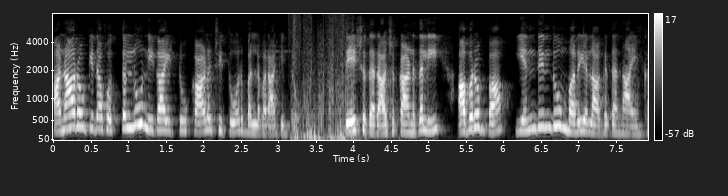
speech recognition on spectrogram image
ಅನಾರೋಗ್ಯದ ಹೊತ್ತಲ್ಲೂ ನಿಗಾ ಇಟ್ಟು ಕಾಳಜಿ ತೋರಬಲ್ಲವರಾಗಿದ್ದರು ದೇಶದ ರಾಜಕಾರಣದಲ್ಲಿ ಅವರೊಬ್ಬ ಎಂದೆಂದೂ ಮರೆಯಲಾಗದ ನಾಯಕ.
